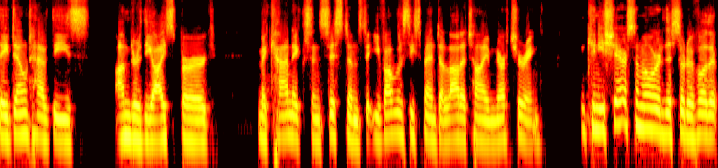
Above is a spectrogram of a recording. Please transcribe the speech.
they don't have these under the iceberg mechanics and systems that you've obviously spent a lot of time nurturing. Can you share some more of the sort of other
